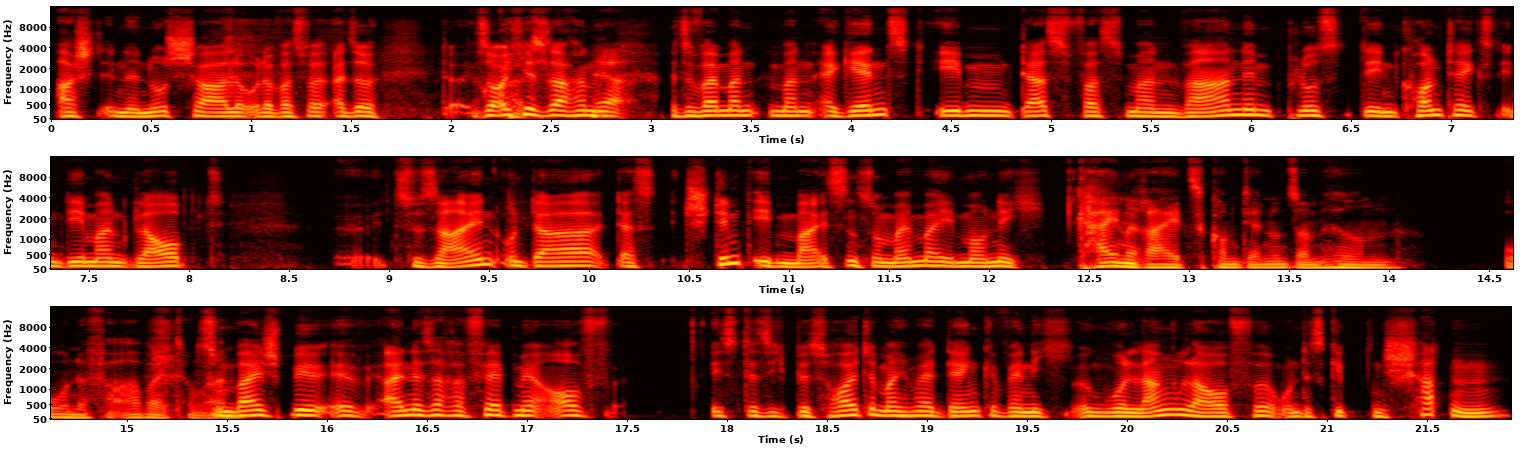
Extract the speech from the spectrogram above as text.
ascht in eine Nussschale oder was, also solche oh Sachen, ja. also weil man, man ergänzt eben das, was man wahrnimmt, plus den Kontext, in dem man glaubt äh, zu sein und da, das stimmt eben meistens und manchmal eben auch nicht. Kein Reiz kommt ja in unserem Hirn ohne Verarbeitung Zum an. Beispiel, äh, eine Sache fällt mir auf, ist, dass ich bis heute manchmal denke, wenn ich irgendwo langlaufe und es gibt einen Schatten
